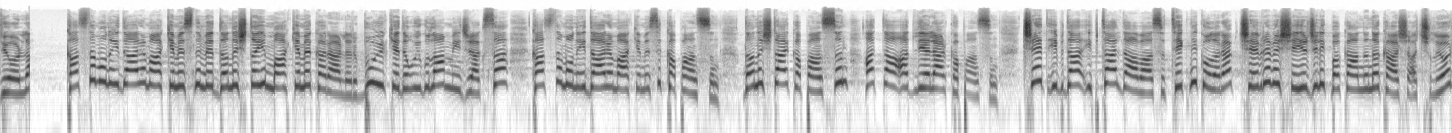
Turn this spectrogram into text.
diyorlar. Kastamonu İdare Mahkemesi'nin ve Danıştay'ın mahkeme kararları bu ülkede uygulanmayacaksa Kastamonu İdare Mahkemesi kapansın. Danıştay kapansın, hatta adliyeler kapansın. ÇED iptal davası teknik olarak Çevre ve Şehircilik Bakanlığı'na karşı açılıyor.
